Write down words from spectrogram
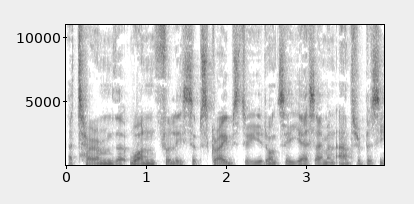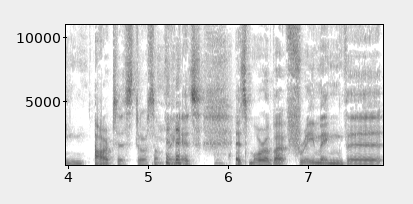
a term that one fully subscribes to. You don't say, "Yes, I'm an Anthropocene artist" or something. it's it's more about framing the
